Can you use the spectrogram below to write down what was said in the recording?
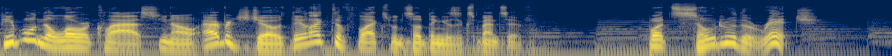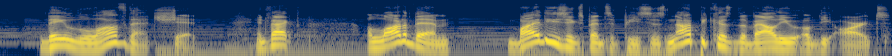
people in the lower class, you know, average Joes, they like to flex when something is expensive. But so do the rich. They love that shit. In fact, a lot of them buy these expensive pieces not because the value of the art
